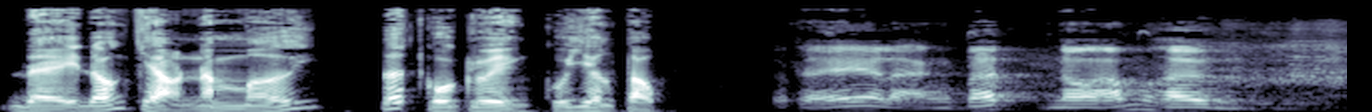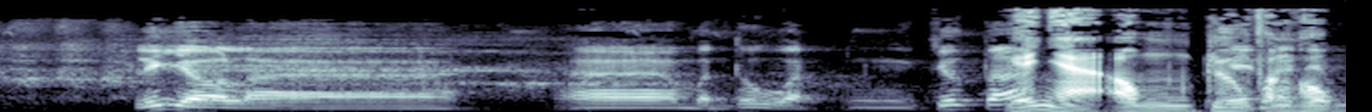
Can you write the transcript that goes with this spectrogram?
để đón chào năm mới, Tết cổ truyền của dân tộc. Có thể là ăn Tết no ấm hơn. Lý do là à, mình thu hoạch trước Tết. Ghé nhà ông Trương Văn Hùng,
